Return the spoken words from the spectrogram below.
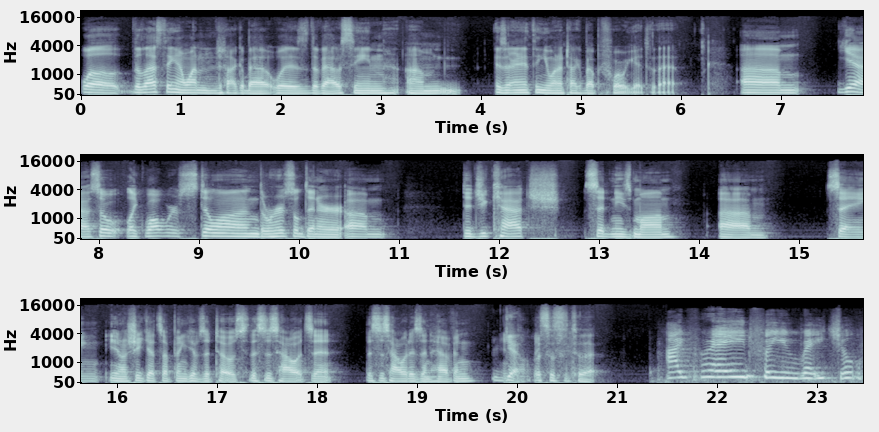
well, the last thing I wanted to talk about was the vow scene. Um, is there anything you want to talk about before we get to that? Um, yeah. So, like, while we're still on the rehearsal dinner, um, did you catch Sydney's mom um, saying, you know, she gets up and gives a toast. This is how it's in. This is how it is in heaven. You yeah, know, let's listen to that. I prayed for you, Rachel.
